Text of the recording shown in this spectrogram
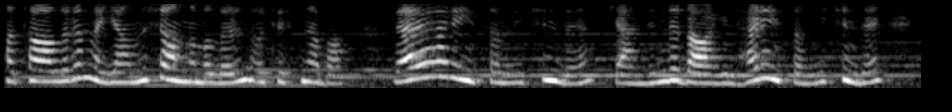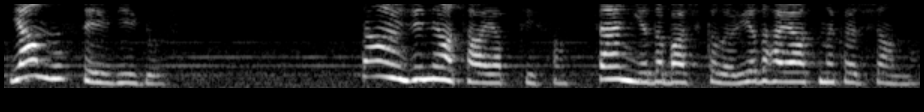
hataların ve yanlış anlamaların ötesine bak. Ve her insanın içinde, kendinde dahil her insanın içinde yalnız sevgiyi gör. Daha önce ne hata yaptıysan, sen ya da başkaları ya da hayatına karışanlar.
